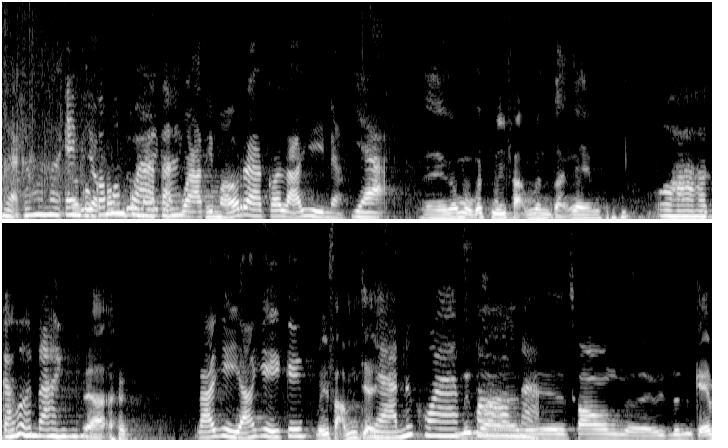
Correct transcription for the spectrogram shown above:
Dạ cảm ơn anh. Em cũng có món quà tặng quà thì mở ra coi là gì nè Dạ. Đây có một ít mỹ phẩm anh tặng em Wow, cảm ơn anh. dạ là gì vậy cái gì kim mỹ phẩm chị Dạ nước hoa nước hoa son ạ. son rồi đến kẹp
